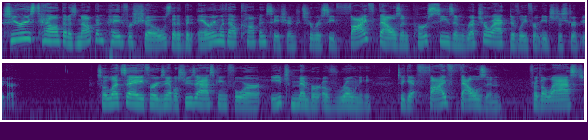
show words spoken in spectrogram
series talent that has not been paid for shows that have been airing without compensation to receive 5000 per season retroactively from each distributor So let's say, for example, she's asking for each member of RHONY to get five thousand for the last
